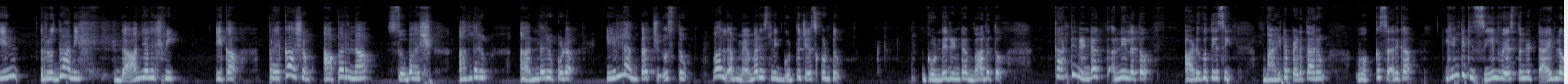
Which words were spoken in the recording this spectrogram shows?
ఇన్ రుద్రాణి ధాన్యలక్ష్మి ఇక ప్రకాశం అపర్ణ సుభాష్ అందరూ అందరూ కూడా ఇల్లంతా చూస్తూ వాళ్ళ మెమరీస్ని గుర్తు చేసుకుంటూ గుండె నిండా బాధతో కంటి నిండా కన్నీళ్ళతో అడుగు తీసి బయట పెడతారు. ఒక్కసారిగా ఇంటికి సీల్ వేస్తున్న టైంలో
